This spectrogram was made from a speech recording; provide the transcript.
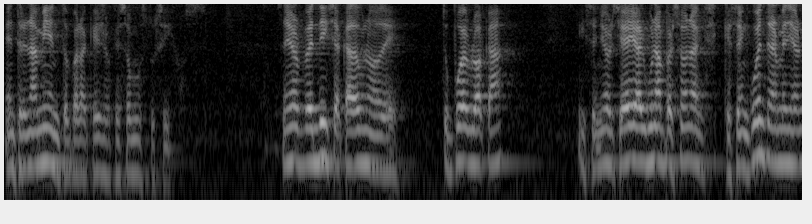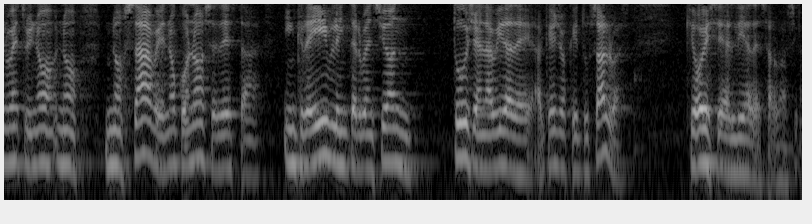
entrenamiento para aquellos que somos tus hijos. Señor, bendice a cada uno de tu pueblo acá. Y Señor, si hay alguna persona que se encuentra en medio nuestro y no, no, no sabe, no conoce de esta increíble intervención tuya en la vida de aquellos que tú salvas, que hoy sea el día de salvación.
